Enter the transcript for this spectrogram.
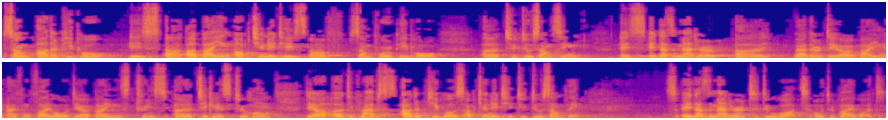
some other people is uh, are buying opportunities of some poor people uh, to do something. It's, it doesn't matter uh, whether they are buying iPhone 5 or they are buying train uh, tickets to home. They are deprives other people's opportunity to do something. So it doesn't matter to do what or to buy what.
